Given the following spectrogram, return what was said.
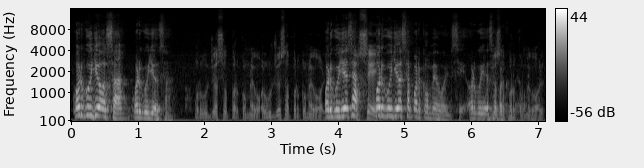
Orgullosa, orgullosa. Orgulloso por Comebol, orgullosa por Comebol. Orgullosa, orgullosa por Comebol, sí, orgullosa, por, Comebol.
